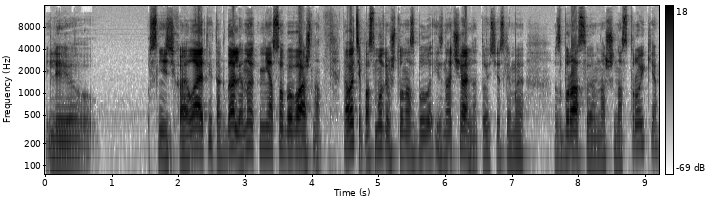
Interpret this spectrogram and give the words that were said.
или снизить хайлайты и так далее, но это не особо важно. Давайте посмотрим, что у нас было изначально. То есть, если мы сбрасываем наши настройки,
